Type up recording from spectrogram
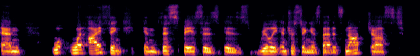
And what I think in this space is is really interesting is that it's not just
